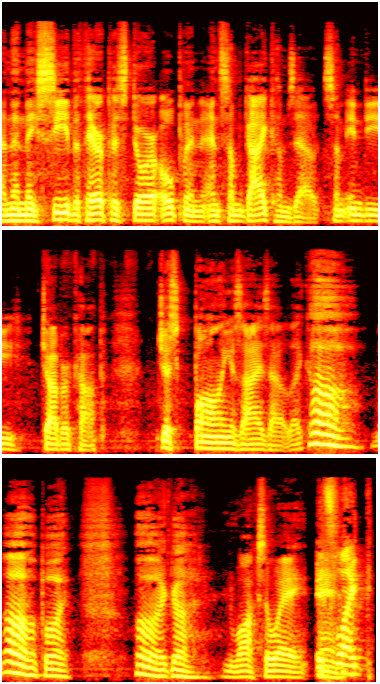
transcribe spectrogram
And then they see the therapist's door open and some guy comes out, some indie jobber cop, just bawling his eyes out like, oh, oh boy. Oh my God. and walks away. It's And- like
